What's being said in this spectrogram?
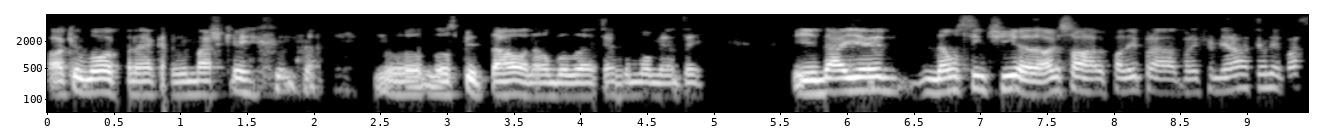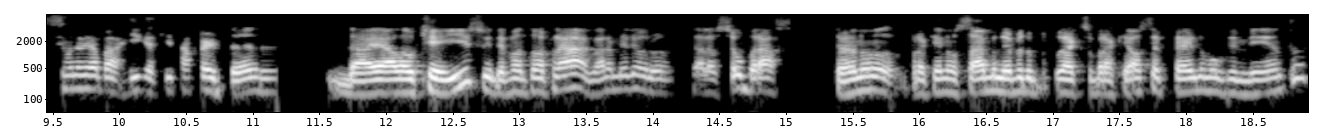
Olha que louco, né, cara? Me machuquei no, no hospital, na ambulância, em algum momento aí. E daí eu não sentia. Olha só, eu falei para a enfermeira: ah, tem um negócio em cima da minha barriga aqui, tá apertando. Daí ela, o que é isso? E levantou. Eu falei: ah, agora melhorou. Ela é o seu braço. Então, para quem não sabe, o nervo do plexo braquial, você perde o movimento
